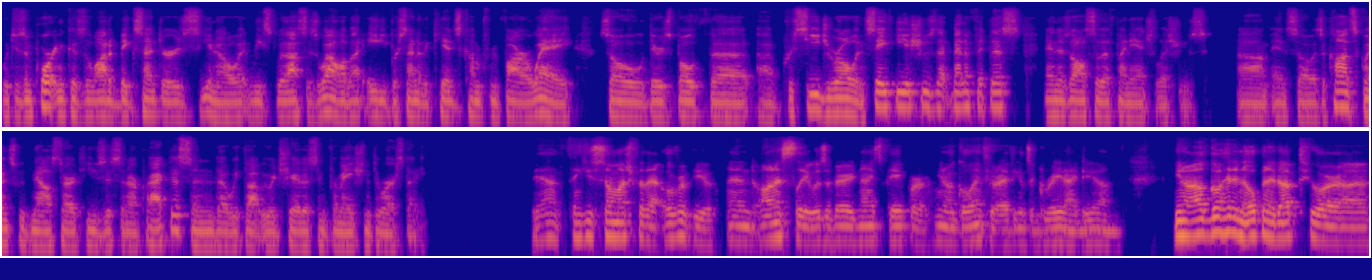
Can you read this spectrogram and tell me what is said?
which is important because a lot of big centers, you know, at least with us as well, about 80% of the kids come from far away. So there's both the uh, procedural and safety issues that benefit this, and there's also the financial issues. Um, and so as a consequence, we've now started to use this in our practice, and uh, we thought we would share this information through our study. Yeah, thank you so much for that overview. And honestly, it was a very nice paper. You know, going through it, I think it's a great idea. You know, I'll go ahead and open it up to our uh,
